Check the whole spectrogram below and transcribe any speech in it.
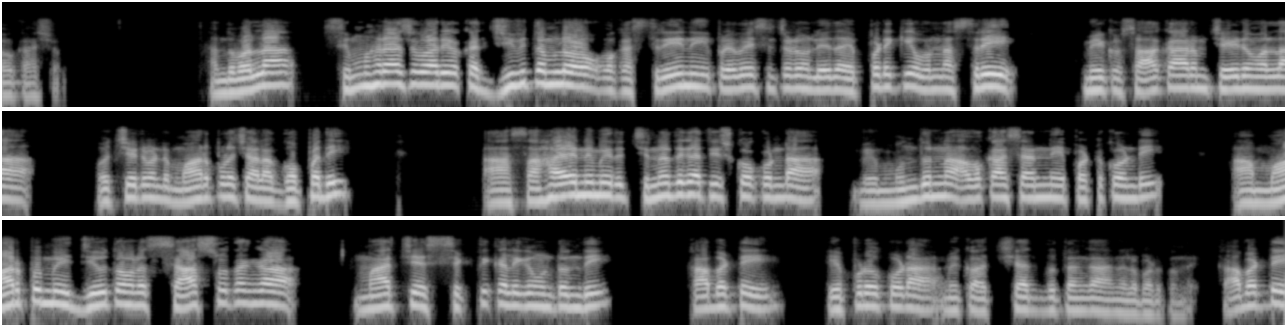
అవకాశం. అందువల్ల సింహరాశి వారి యొక్క జీవితంలో ఒక స్త్రీని ప్రవేశించడం లేదా ఎప్పటికీ ఉన్న స్త్రీ మీకు సహకారం చేయడం వల్ల వచ్చేటువంటి మార్పులు చాలా గొప్పది. ఆ సహాయాన్ని మీరు చిన్నదిగా తీసుకోకుండా మీ ముందున్న అవకాశాన్ని పట్టుకోండి. ఆ మార్పు మీ జీవితంలో శాశ్వతంగా మార్చే శక్తి కలిగి ఉంటుంది. కాబట్టి ఎప్పుడూ కూడా మీకు అత్యద్భుతంగా నిలబడుతుంది. కాబట్టి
